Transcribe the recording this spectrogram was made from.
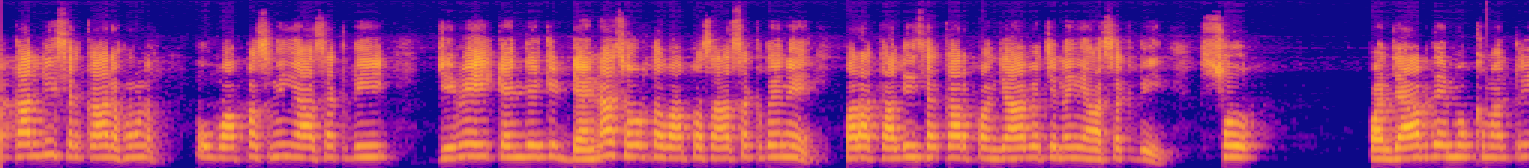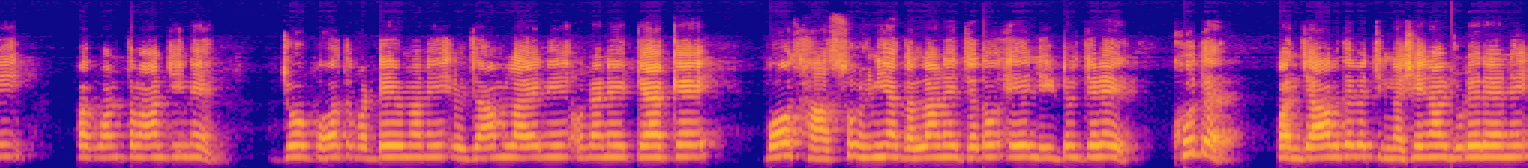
ਅਕਾਲੀ ਸਰਕਾਰ ਹੁਣ ਉਹ ਵਾਪਸ ਨਹੀਂ ਆ ਸਕਦੀ ਜਿਵੇਂ ਹੀ ਕਹਿੰਦੇ ਕਿ ਡਾਇਨਾਸੌਰ ਤਾਂ ਵਾਪਸ ਆ ਸਕਦੇ ਨੇ, ਪਰ ਅਕਾਲੀ ਸਰਕਾਰ ਪੰਜਾਬ ਵਿੱਚ ਨਹੀਂ ਆ ਸਕਦੀ। ਸੋ ਪੰਜਾਬ ਦੇ ਮੁੱਖ ਮੰਤਰੀ ਭਗਵੰਤ ਮਾਨ ਜੀ ਨੇ ਜੋ ਬਹੁਤ ਵੱਡੇ ਉਹਨਾਂ ਨੇ ਇਲਜ਼ਾਮ ਲਾਏ ਨੇ, ਉਹਨਾਂ ਨੇ ਕਿਹਾ ਕਿ ਬਹੁਤ ਹਾਸੋਹੀਣੀਆਂ ਗੱਲਾਂ ਨੇ, ਜਦੋਂ ਇਹ ਲੀਡਰ ਜਿਹੜੇ ਖੁਦ ਪੰਜਾਬ ਦੇ ਵਿੱਚ ਨਸ਼ੇ ਨਾਲ ਜੁੜੇ ਰਹੇ ਨੇ,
